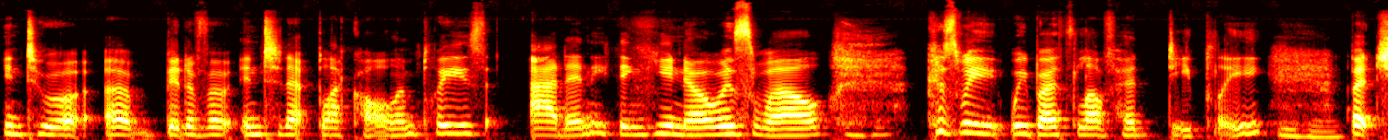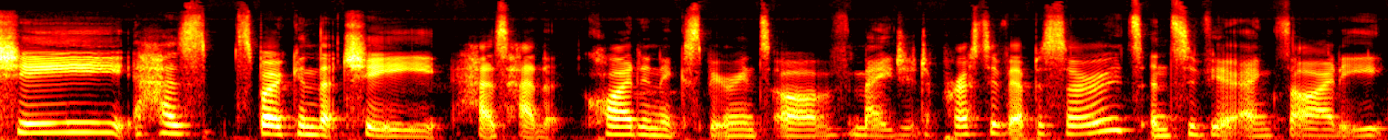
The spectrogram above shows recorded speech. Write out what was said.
into a, a bit of an internet black hole. And please add anything you know as well, because we we both love her deeply. But she has spoken that she has had quite an experience of major depressive episodes and severe anxiety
